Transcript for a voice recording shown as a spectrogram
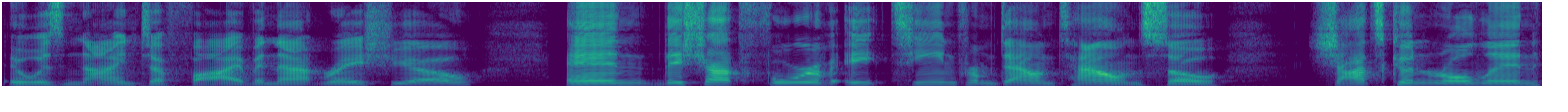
It was 9 to 5 in that ratio. And they shot 4 of 18 from downtown. So Shots couldn't roll in,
